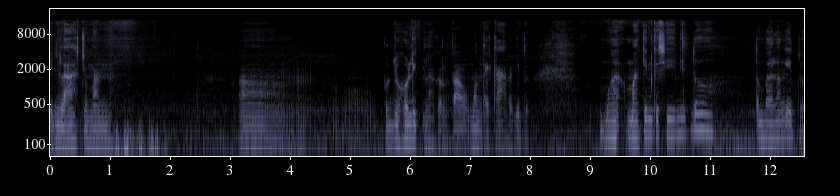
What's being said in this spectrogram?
inilah cuman uh, burjoholik lah kalau tahu Montekar gitu. Makin ke sini tuh Tembalang itu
